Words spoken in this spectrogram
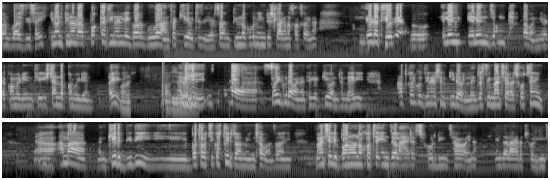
don't watch this है किनभने तिनीहरूलाई पक्का तिनीहरूले गर गुगल हान्छ के हेर्छ अनि तिनीहरूको पनि इन्ट्रेस्ट लाग्न सक्छ होइन hmm. एउटा थियो क्या हाम्रो एलेन एलेन जङ थापा भन्ने एउटा कमेडियन थियो स्ट्यान्डअप कमेडियन है अनि सही कुरा भनेको थियो कि के भन्छ भन्दाखेरि आजकलको जेनेरेसन किडहरूलाई जस्तै मान्छेहरूलाई सोध्छ नि आमा के अरे दिदी बच्चा चाहिँ कसरी जन्मिन्छ भन्छ अनि मान्छेले बनाउन खोज्छ एन्जल आएर छोडिदिन्छ होइन एन्जल आएर छोडिदिन्छ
